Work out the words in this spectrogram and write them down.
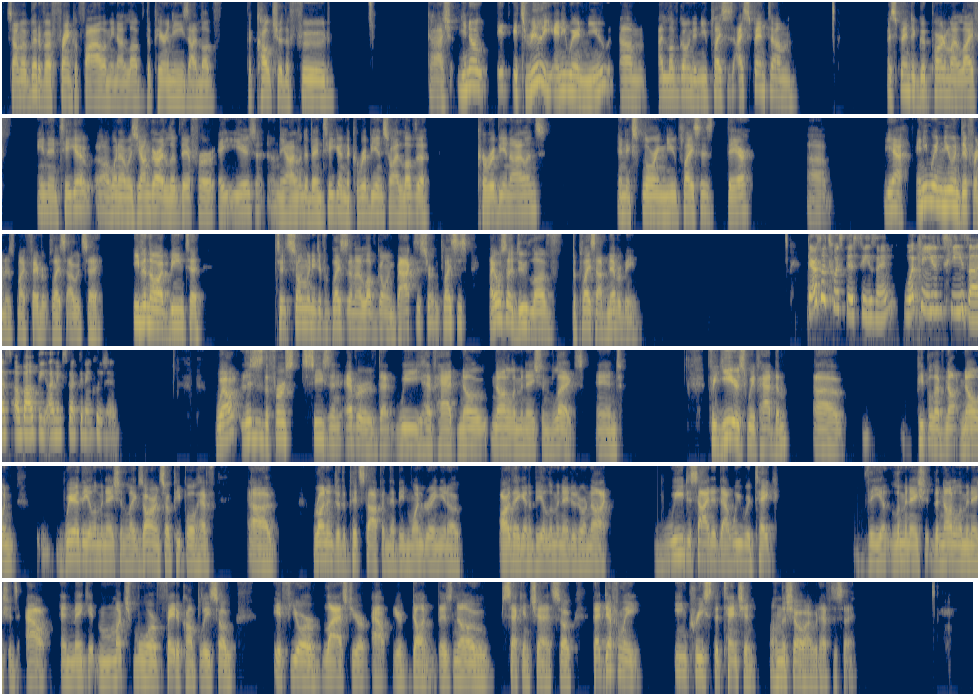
So I'm a bit of a francophile. I mean, I love the Pyrenees. I love the culture, the food. Gosh, you know, it, it's really anywhere new. Um, I love going to new places. I spent um, I spent a good part of my life in Antigua uh, when I was younger. I lived there for eight years on the island of Antigua in the Caribbean. So I love the Caribbean islands and exploring new places there. Uh, yeah, anywhere new and different is my favorite place. I would say, even though I've been to to so many different places and I love going back to certain places, I also do love the place I've never been. There's a twist this season. What can you tease us about the unexpected inclusion? Well, this is the first season ever that we have had no non elimination legs. And for years, we've had them. Uh, people have not known where the elimination legs are, and so people have uh, run into the pit stop and they've been wondering, you know, are they going to be eliminated or not? We decided that we would take the elimination, the non-eliminations out and make it much more fait accompli. So if you're last, you're out, you're done. There's no second chance. So that definitely increased the tension on the show, I would have to say.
